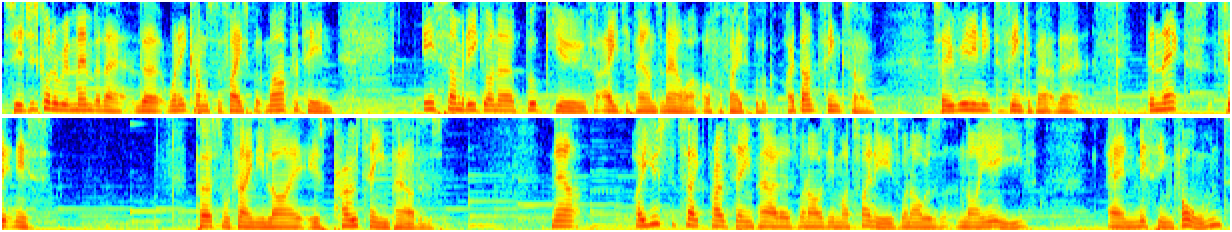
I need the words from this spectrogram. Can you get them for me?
So you just got to remember that that when it comes to Facebook marketing, is somebody going to book you for 80 pounds an hour off of Facebook? I don't think so. So you really need to think about that. The next fitness personal training lie is protein powders. Now, I used to take protein powders when I was in my 20s when I was naive and misinformed,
